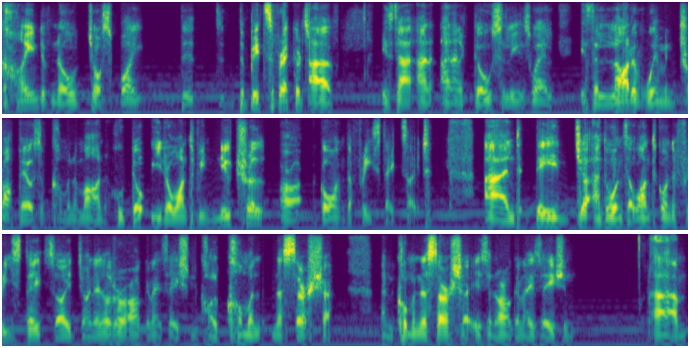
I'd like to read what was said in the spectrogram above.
kind of know just by the, the, bits of records have is that, and, anecdotally as well, is a lot of women drop out of Cumann who don't either want to be neutral or go on the Free State side, and they and the ones that want to go on the Free State side join another organisation called Cumann na and Cumann na is an organisation um,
